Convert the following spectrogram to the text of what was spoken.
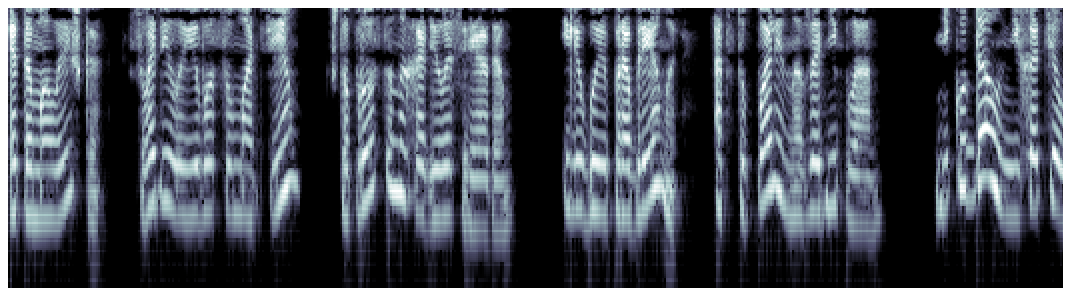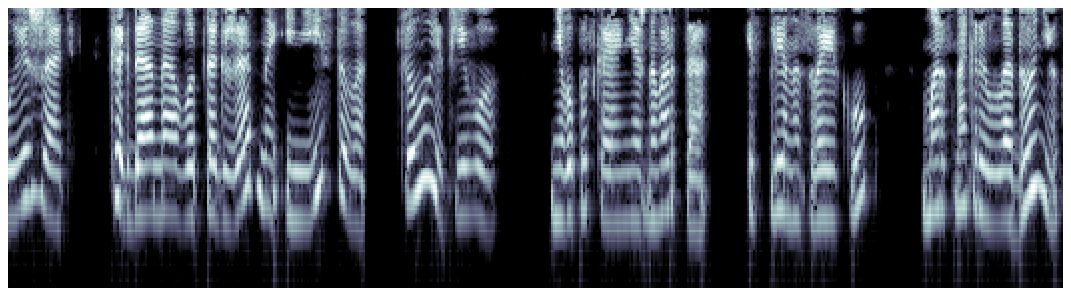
Эта малышка сводила его с ума тем, что просто находилась рядом, и любые проблемы отступали на задний план. Никуда он не хотел уезжать, когда она вот так жадно и неистово целует его. Не выпуская нежного рта из плена своих губ, Марс накрыл ладонью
